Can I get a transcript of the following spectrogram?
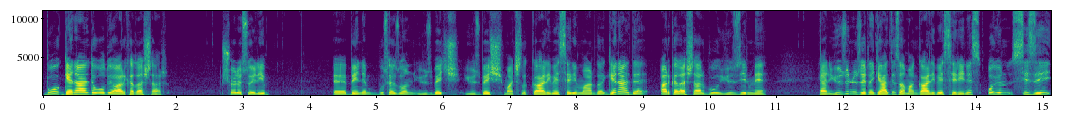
Bu genelde oluyor arkadaşlar. Şöyle söyleyeyim. Ee, benim bu sezon 105 105 maçlık galibiyet serim vardı. Genelde arkadaşlar bu 120 yani 100'ün üzerine geldiği zaman galibiyet seriniz oyun sizi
